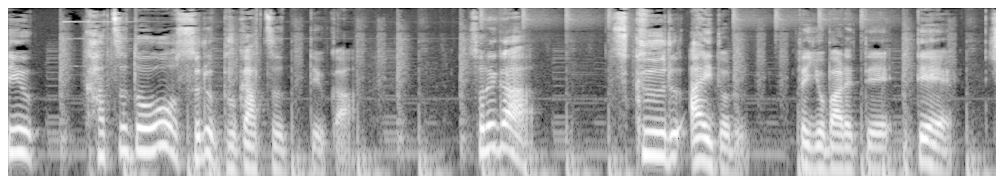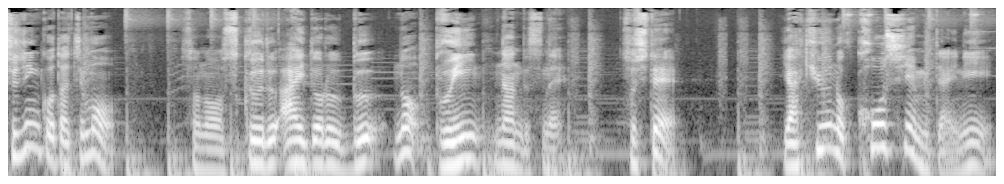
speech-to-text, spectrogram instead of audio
ていう活動をする部活っていうかそれがスクールアイドルって呼ばれていて主人公たちもそのスクールアイドル部の部員なんですね。そして野球の甲子園みたいに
